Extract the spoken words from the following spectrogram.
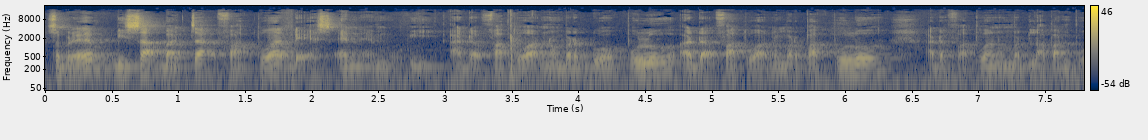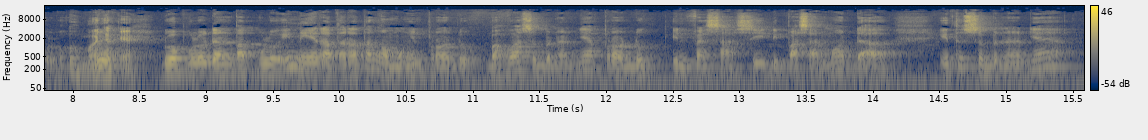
Sebenarnya bisa baca fatwa DSN MUI. Ada fatwa nomor 20, ada fatwa nomor 40, ada fatwa nomor 80. Oh, banyak ya? 20 dan 40 ini rata-rata ngomongin produk bahwa sebenarnya produk investasi di pasar modal itu sebenarnya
